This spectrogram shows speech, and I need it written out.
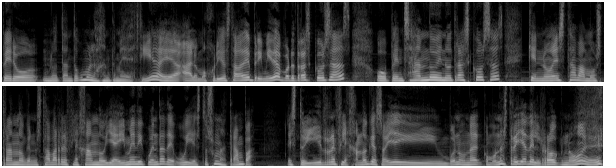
pero no tanto como la gente me decía. Eh, a lo mejor yo estaba deprimida por otras cosas o pensando en otras cosas que no estaba mostrando, que no estaba reflejando. Y ahí me di cuenta de, uy, esto es una trampa estoy reflejando que soy, bueno, una, como una estrella del rock, ¿no? Eh,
